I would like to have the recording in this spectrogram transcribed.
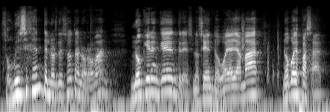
Son muy exigentes los del sótano, Román. No quieren que entres. Lo siento, voy a llamar. No puedes pasar.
